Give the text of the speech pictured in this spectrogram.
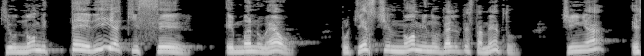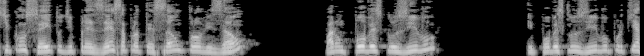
que o nome teria que ser Emanuel, porque este nome no Velho Testamento tinha este conceito de presença, proteção, provisão para um povo exclusivo e povo exclusivo porque é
